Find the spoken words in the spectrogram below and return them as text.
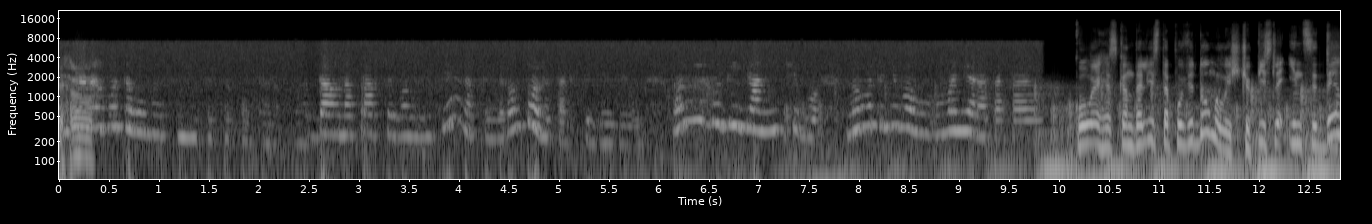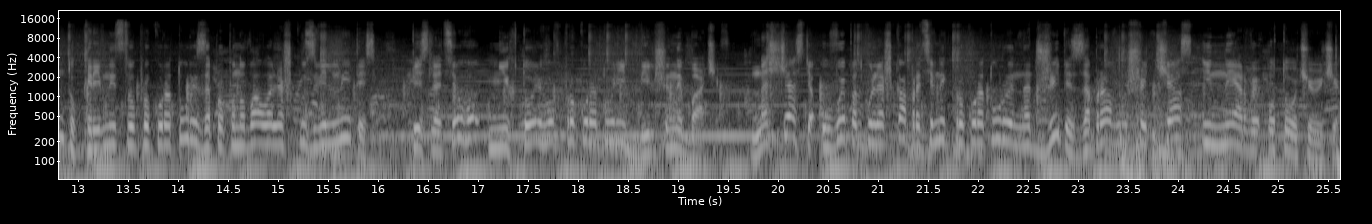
я работала у нас месяца полтора. Да, он опрашивал людей, например, он тоже так себя вел. Он не грубиян, ничего. Но вот у него манера такая. Колеги скандаліста повідомили, що після інциденту керівництво прокуратури запропонувало Ляшку звільнитись. Після цього ніхто його в прокуратурі більше не бачив. На щастя, у випадку Ляшка працівник прокуратури на джипі забрав лише час і нерви оточуючих.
